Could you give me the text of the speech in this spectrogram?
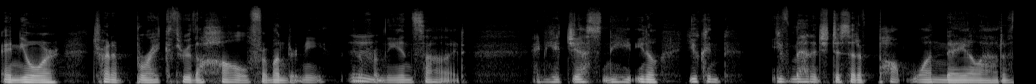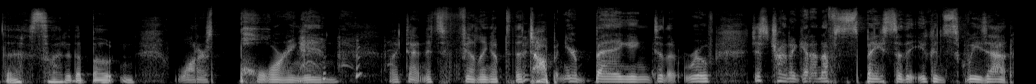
and you're trying to break through the hull from underneath, you know, from the inside, and you just need, you know, you can. You've managed to sort of pop one nail out of the side of the boat, and water's pouring in like that, and it's filling up to the top, and you're banging to the roof, just trying to get enough space so that you can squeeze out,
